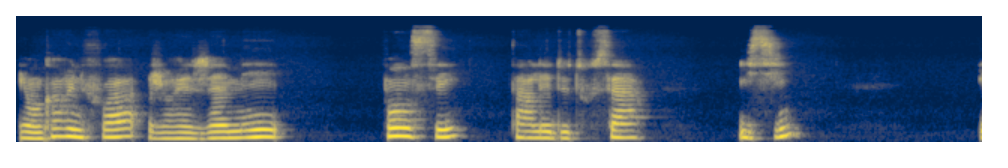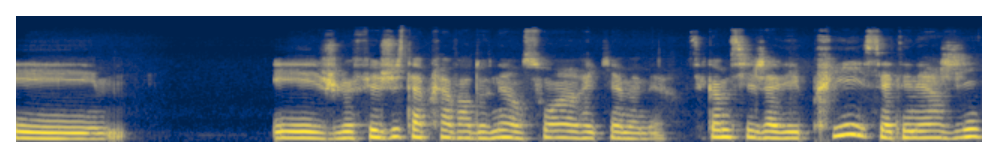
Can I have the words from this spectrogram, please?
Et encore une fois, j'aurais jamais pensé parler de tout ça ici. Et, et je le fais juste après avoir donné un soin, un Reiki à ma mère. C'est comme si j'avais pris cette énergie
